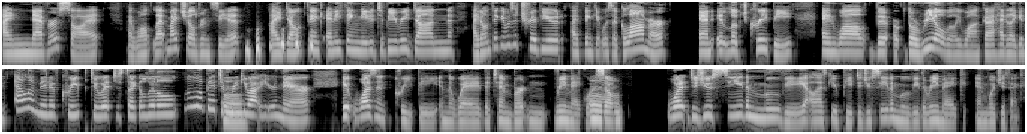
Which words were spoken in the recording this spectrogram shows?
I never saw it. I won't let my children see it. I don't think anything needed to be redone. I don't think it was a tribute. I think it was a glamour and it looked creepy. And while the er, the real Willy Wonka had like an element of creep to it, just like a little little bit to mm. freak you out here and there, it wasn't creepy in the way the Tim Burton remake was. Mm. So, what did you see the movie? I'll ask you, Pete. Did you see the movie, the remake, and what'd you think?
